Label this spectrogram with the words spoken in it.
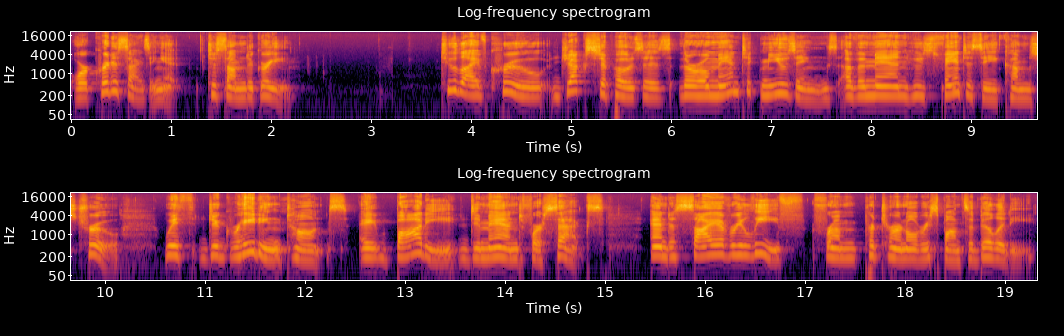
or criticizing it to some degree. Two Live Crew juxtaposes the romantic musings of a man whose fantasy comes true with degrading taunts, a body demand for sex, and a sigh of relief from paternal responsibility.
